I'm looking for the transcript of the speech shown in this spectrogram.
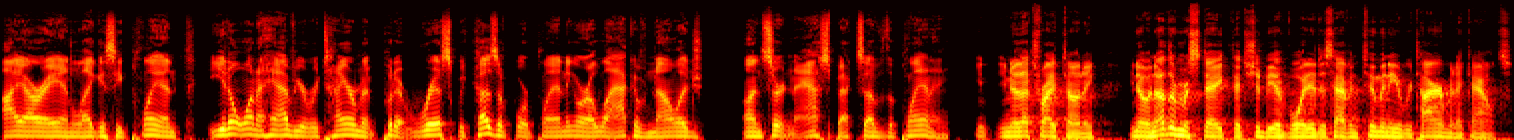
IRA and legacy plan. You don't want to have your retirement put at risk because of poor planning or a lack of knowledge on certain aspects of the planning. You, you know, that's right, Tony. You know, another mistake that should be avoided is having too many retirement accounts.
